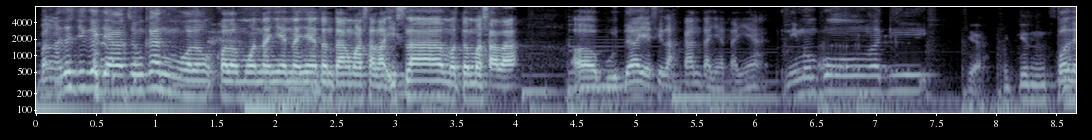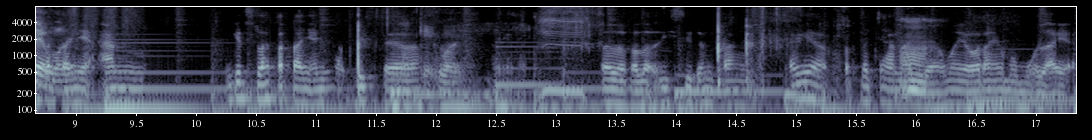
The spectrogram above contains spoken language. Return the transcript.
Bang Anda juga jangan sungkan kalau kalau mau nanya-nanya tentang masalah Islam atau masalah eh, Buddha ya silahkan tanya-tanya. Ini mumpung lagi ya mungkin Boleh, setelah boleh. pertanyaan mungkin setelah pertanyaan habis saya Oke, boleh. kalau kalau isi tentang kayak perpecahan Hmm. agama ya orang yang memulai ya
